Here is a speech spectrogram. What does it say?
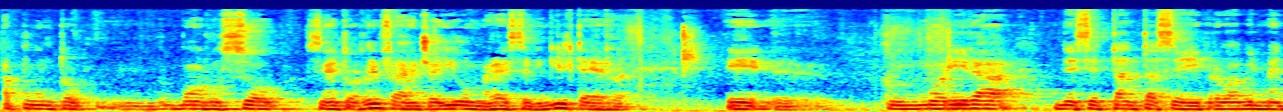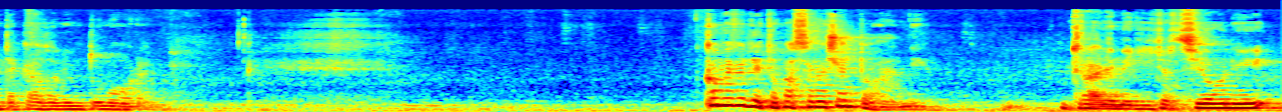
appunto buon Rousseau se ne torna in Francia, Hume resta in Inghilterra e eh, morirà nel 76 probabilmente a causa di un tumore. Come vi ho detto passano cento anni tra le meditazioni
